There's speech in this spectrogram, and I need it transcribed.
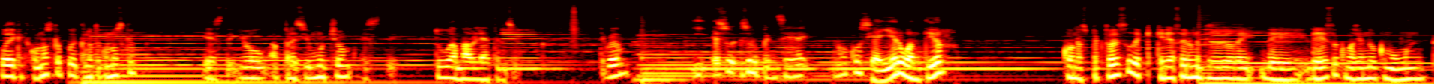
Puede que te conozca, puede que no te conozca, este, yo aprecio mucho este, tu amable atención, ¿de acuerdo? Y eso, eso lo pensé, no si ayer o antier, con respecto a eso, de que quería hacer un episodio de, de, de esto, como haciendo como un,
